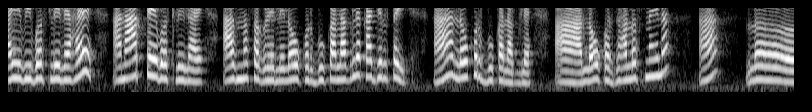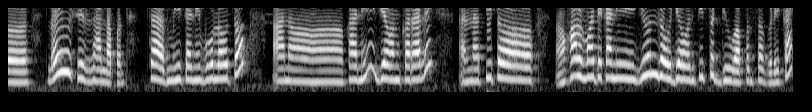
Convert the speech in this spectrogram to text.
आई बी बसलेली आहे आणि आत्याही बसलेली आहे. आज ना सगळ्याला लवकर भुका लागल्या का जलताई? हा लवकर भुका लागल्या. आ, लवकर झालंच नाही ना? हा ल लय उशीर झाला पण. चा मी त्यांनी बोलवतो आणि कानी जेवण करायला आणि तिथं हॉलमध्ये कानी घेऊन जाऊ जेवण तिथंच जेऊ आपण सगळे काय?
